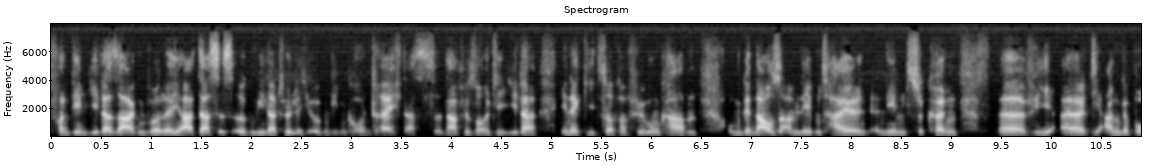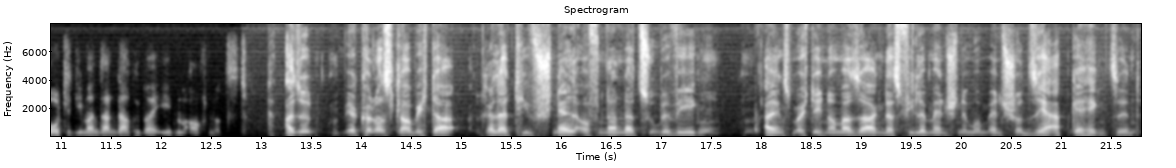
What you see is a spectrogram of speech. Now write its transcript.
von denen jeder sagen würde, ja, das ist irgendwie natürlich irgendwie ein Grundrecht. Das, dafür sollte jeder jeder Energie zur Verfügung haben, um genauso am Leben teilnehmen zu können, äh, wie äh, die Angebote, die man dann darüber eben auch nutzt. Also wir können uns, glaube ich, da relativ schnell aufeinander zubewegen. Allerdings möchte ich nochmal sagen, dass viele Menschen im Moment schon sehr abgehängt sind.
